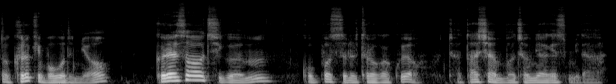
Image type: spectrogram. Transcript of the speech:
저 그렇게 보거든요. 그래서 지금 고퍼스를 들어갔고요. 자 다시 한번 정리하겠습니다.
